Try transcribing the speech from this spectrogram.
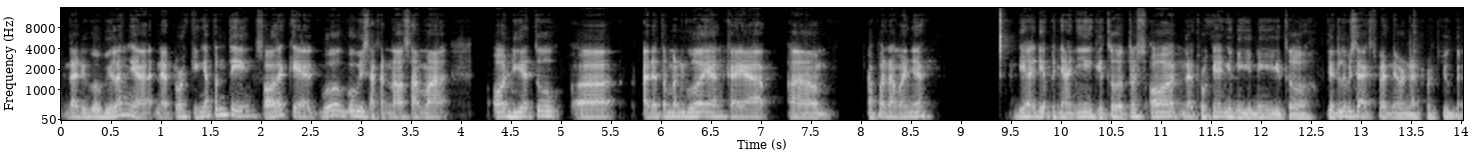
yang tadi gue bilang ya networkingnya penting. Soalnya kayak gue gue bisa kenal sama oh dia tuh uh, ada teman gue yang kayak um, apa namanya dia dia penyanyi gitu terus oh networknya gini-gini gitu loh jadi lu bisa expand your network juga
